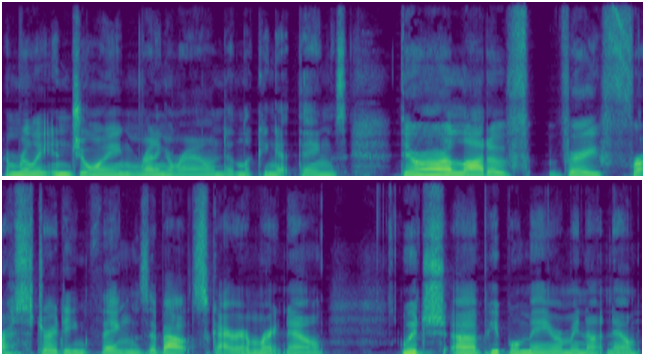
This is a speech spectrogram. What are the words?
I'm really enjoying running around and looking at things. There are a lot of very frustrating things about Skyrim right now, which uh, people may or may not know.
